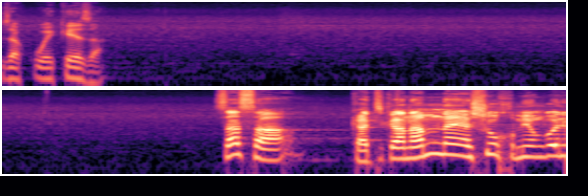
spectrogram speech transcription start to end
za kuwekeza. Sasa katika namna ya shukh miongoni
